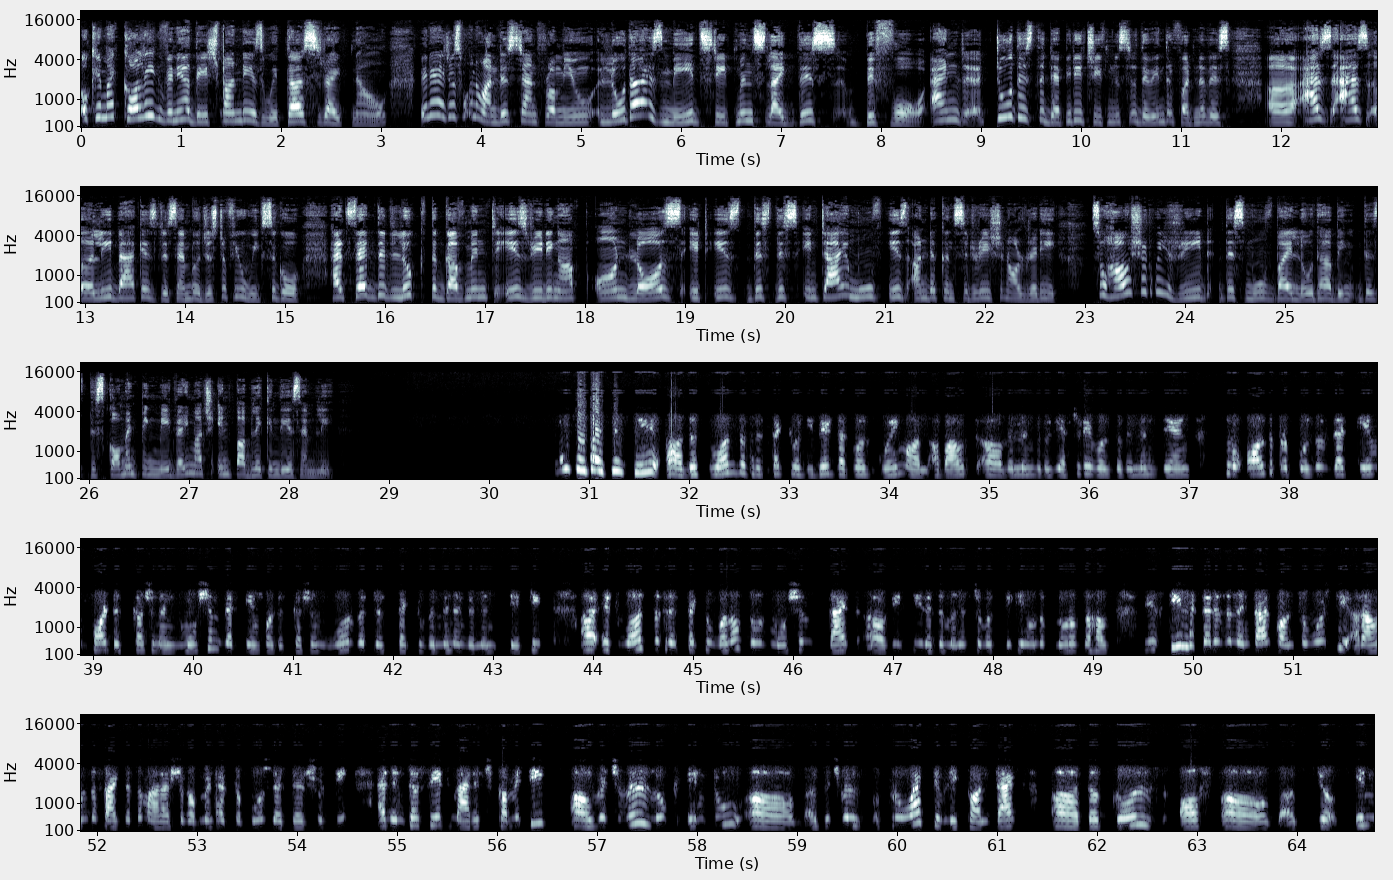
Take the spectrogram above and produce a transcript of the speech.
Okay, my colleague Vinaya Deshpande is with us right now. Vinaya, I just want to understand from you, Lodha has made statements like this before. And uh, to this, the Deputy Chief Minister Devendra Fadnavis, uh, as, as early back as December, just a few weeks ago, had said that, look, the government is reading up on laws. It is, this, this entire move is under consideration already. So how should we read this move by Lodha being, this, this comment being made very much in public in the assembly? Well, so I just say uh, this was with respect to a debate that was going on about uh, women because yesterday was the Women's Day and so all the proposals that came for discussion and motions that came for discussion were with respect to women and women's safety. Uh, it was with respect to one of those motions that uh, we see that the minister was speaking on the floor of the House. We have seen that there is an entire controversy around the fact that the Maharashtra government had proposed that there should be an interfaith marriage committee uh, which will look into, uh, which will proactively contact uh, the girls of uh, uh, in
